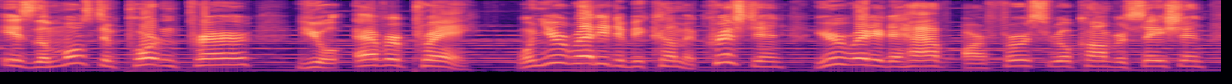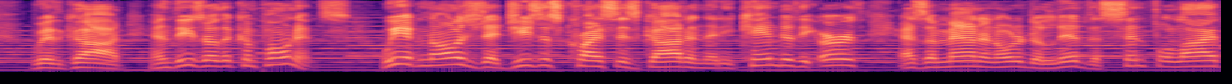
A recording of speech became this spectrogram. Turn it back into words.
is the most important prayer you'll ever pray. When you're ready to become a Christian, you're ready to have our first real conversation with God. And these are the components. We acknowledge that Jesus Christ is God and that He came to the earth as a man in order to live the sinful life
